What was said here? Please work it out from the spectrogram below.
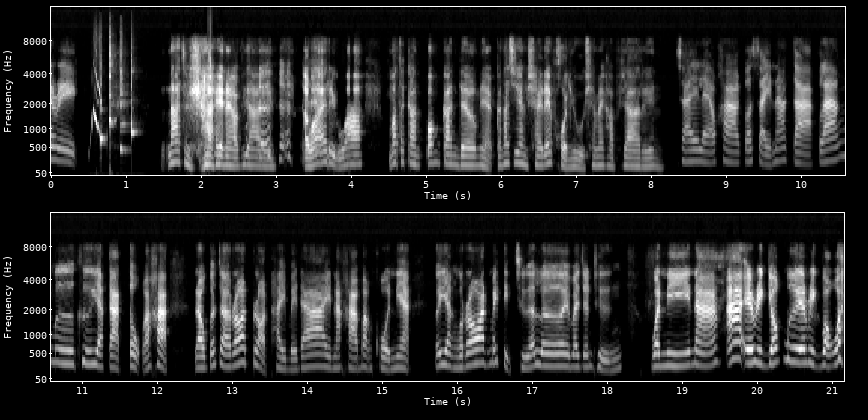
Eric? น่าจะใช่นะครับพี่ดาริน แต่ว่า Eric ว่ามาตรการป้องกันเดิมเนี่ยก็น่าจะยังใช้ได้ผลอยู่ใช่ไหมครับพี่ดาริน?ใช่แล้วค่ะ ก็ใส่หน้ากากล้างมือคืออย่ากาดตกอะค่ะ เราก็จะรอดปลอดภัยไปได้นะคะ บางคนเนี่ย ก็ยังรอดไม่ติดเชื้อเลยมาจนถึงวันนี้นะอา Eric ยกมือ Eric บอกว่า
